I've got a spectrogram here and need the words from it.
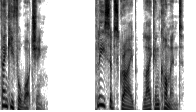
Thank you for watching. Please subscribe, like and comment.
